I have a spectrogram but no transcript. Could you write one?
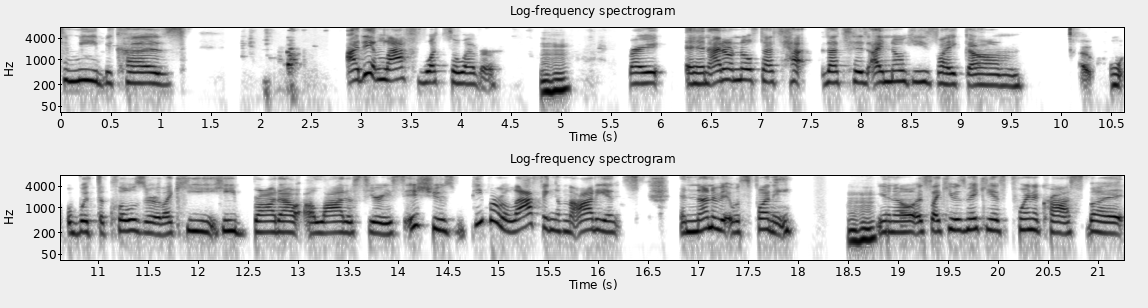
to me because I didn't laugh whatsoever. hmm right and i don't know if that's ha- that's his i know he's like um with the closer like he he brought out a lot of serious issues people were laughing in the audience and none of it was funny hmm you know it's like he was making his point across but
